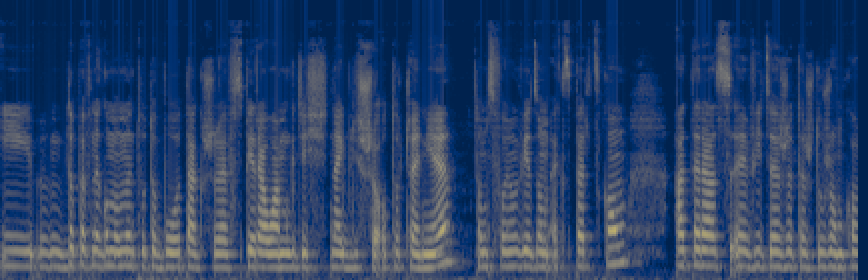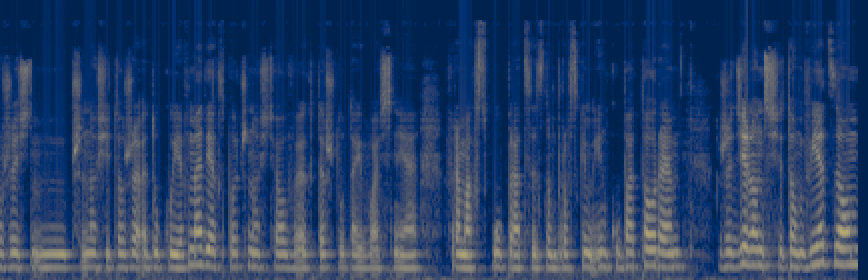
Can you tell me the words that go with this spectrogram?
i mm, do pewnego momentu to było tak, że wspierałam gdzieś najbliższe otoczenie tą swoją wiedzą ekspercką, a teraz e, widzę, że też dużą korzyść mm, przynosi to, że edukuję w mediach społecznościowych, też tutaj właśnie w ramach współpracy z Dąbrowskim Inkubatorem, że dzieląc się tą wiedzą,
